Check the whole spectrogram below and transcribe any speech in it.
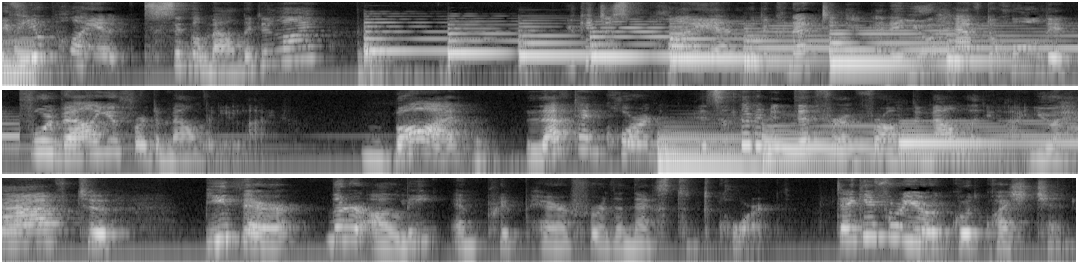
If you play a single melody line, you can just play it with the connecting it and then you have to hold it full value for the melody. But left hand chord is a little bit different from the melody line. You have to be there early and prepare for the next chord. Thank you for your good question.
